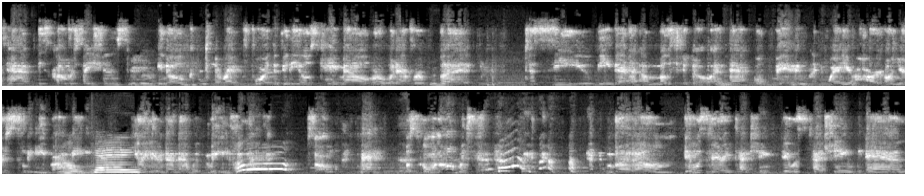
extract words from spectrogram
have had these conversations, mm-hmm. you know, right before the videos came out or whatever, mm-hmm. but to see you be that emotional and that open and wear your heart on your sleeve, I mean Okay. you ain't even done that with me. Ooh. So, man, what's going on with you? but um, it was very touching. It was touching, and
